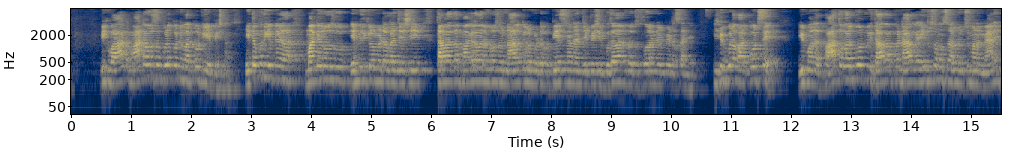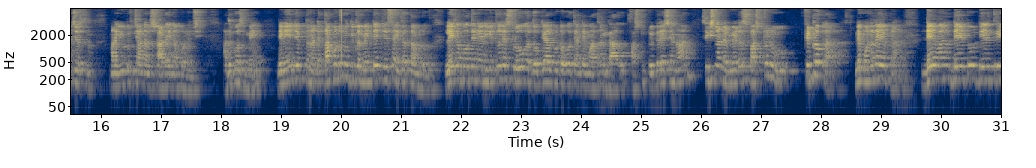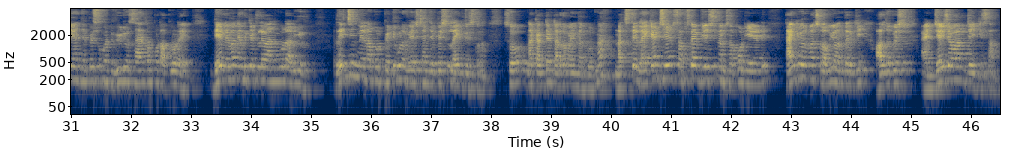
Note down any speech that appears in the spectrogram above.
మీకు మాట మాట వరుసకు కూడా కొన్ని వర్కౌట్లు చెప్పేసిన. ఇంతకుముందు చెప్పిన కదా మండే రోజు ఎనిమిది కిలోమీటర్లు అని చేసి తర్వాత మంగళవారం రోజు నాలుగు కిలోమీటర్లు పేస్ రన్ అని చెప్పేసి బుధవారం రోజు ఫోర్ హండ్రెడ్ మీటర్స్ అని. ఇవి కూడా వర్కౌట్సే. ఇవి మన పాత వర్కౌట్లు దాదాపుగా నాలుగు ఐదు సంవత్సరాల నుంచి మనం మేనేజ్ చేస్తున్నాం. మన యూట్యూబ్ ఛానల్ స్టార్ట్ అయినప్పటి నుంచి. అందుకోసమే నేను ఏం చెప్తున్నా అంటే తమ్ముడు నువ్వు ఇట్లా మెయింటైన్ చేసి అవుతుంది తమ్ముడు. లేకపోతే నేను ఇట్లనే స్లోగా దొగ్గేయాలనుకుంటా పోతే అంటే మాత్రం కాదు. First preparation on six hundred meters first నువ్వు ఫిట్లోకి రా. నేను మొన్ననే చెప్పిన. Day one day two day three అని చెప్పేసి ఒకటి వీడియో సాయంత్రం పూట అప్లోడ్ అయ్యి డే లెవెన్ ఎందుకు ఎట్లా అని కూడా అడిగారు రీచింగ్ లేనప్పుడు పెట్టి కూడా వేస్ట్ అని చెప్పేసి లైక్ తీసుకున్నా. సో నా కంటెంట్ అర్థమైంది అనుకుంటున్నా. నచ్చితే లైక్ అండ్ షేర్ సబ్స్క్రైబ్ చేసి నన్ను సపోర్ట్ చేయండి. Thank you very much love you అందరికీ. ఆల్ ద బెస్ట్ అండ్ జై జవాన్ జై కిసాన్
